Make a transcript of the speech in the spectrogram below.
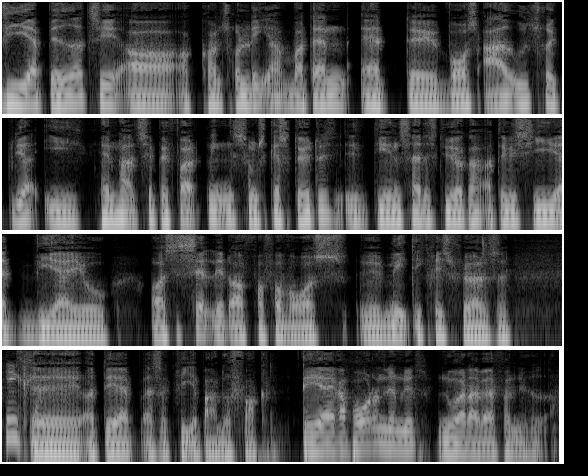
vi er bedre til at, at kontrollere, hvordan at øh, vores eget udtryk bliver i henhold til befolkningen, som skal støtte øh, de indsatte styrker. Og det vil sige, at vi er jo også selv lidt offer for vores øh, mediekrigsførelse. Helt klart. Øh, og det er, altså, krig er bare noget fuck. Det er i rapporterne lige om lidt. Nu er der i hvert fald nyheder.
